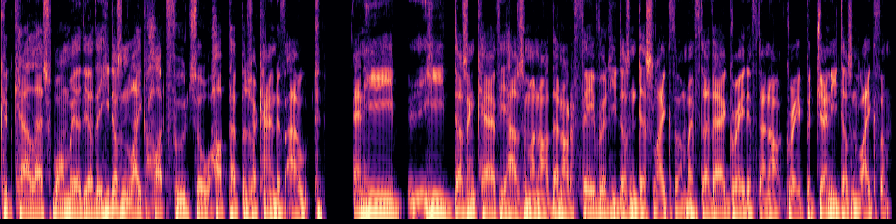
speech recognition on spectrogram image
could care less one way or the other. He doesn't like hot food, so hot peppers are kind of out and he he doesn't care if he has them or not. They're not a favorite. He doesn't dislike them. If they're there, great. If they're not, great. But Jenny doesn't like them.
